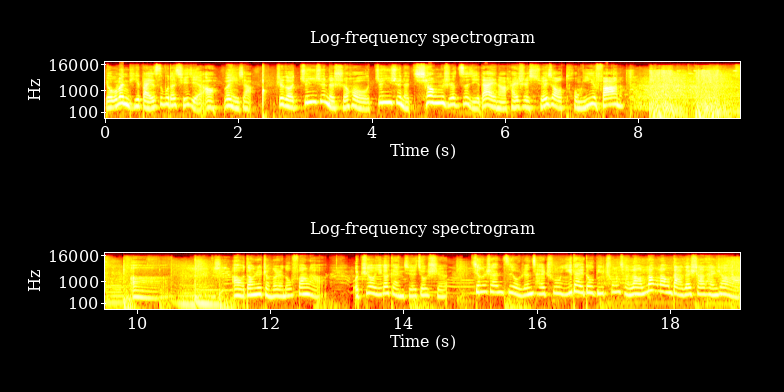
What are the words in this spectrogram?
有个问题百思不得其解啊，问一下，这个军训的时候，军训的枪是自己带呢，还是学校统一发呢？”啊！我当时整个人都疯了，我只有一个感觉，就是江山自有人才出，一代逗比冲前浪，浪浪打在沙滩上啊！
